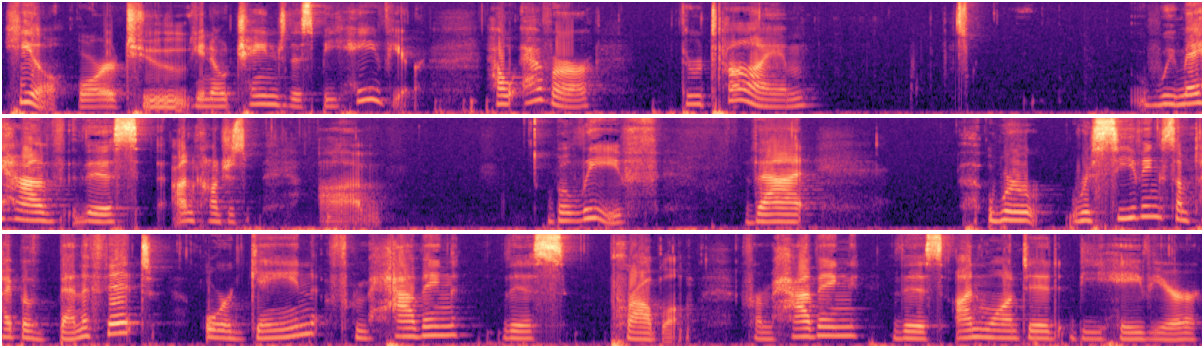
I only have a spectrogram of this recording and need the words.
heal or to, you know, change this behavior. However, through time, we may have this unconscious um, belief that we're receiving some type of benefit or gain from having this problem, from having this unwanted behavior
